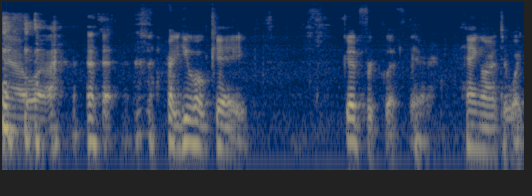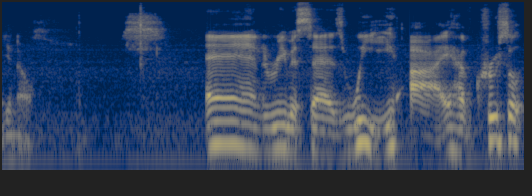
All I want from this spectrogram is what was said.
Now, uh, are you okay? Good for Cliff there. Hang on to what you know. And Rebis says, We, I, have crucial,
